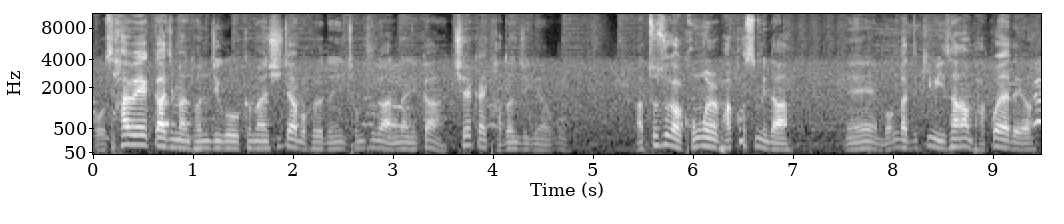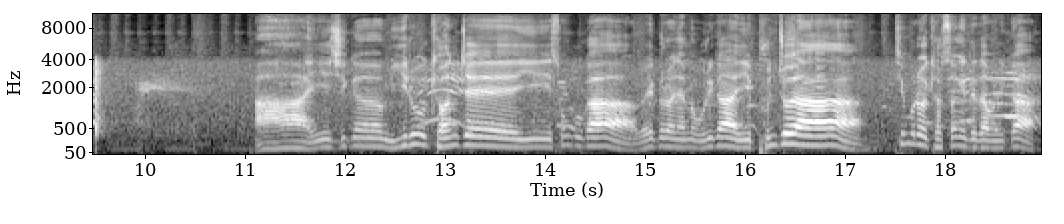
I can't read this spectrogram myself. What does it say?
뭐 4회까지만 던지고 그만 쉬자 뭐 그러더니 점수가 안 나니까 7회까지 다 던지게 하고 아 투수가 공을 바꿨습니다. 예, 뭔가 느낌이 이상하면 바꿔야 돼요. 아, 이 지금 2루 견제 이 송구가 왜 그러냐면 우리가 이 분조야 팀으로 결성이 되다 보니까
